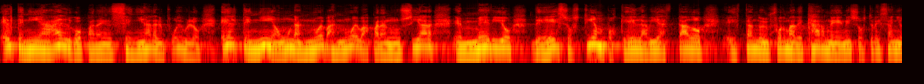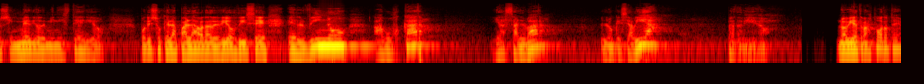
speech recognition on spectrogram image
Él tenía algo para enseñar al pueblo. Él tenía unas nuevas nuevas para anunciar en medio de esos tiempos que él había estado estando en forma de carne en esos tres años y medio de ministerio. Por eso que la palabra de Dios dice, Él vino a buscar y a salvar lo que se había perdido. No había transporte,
